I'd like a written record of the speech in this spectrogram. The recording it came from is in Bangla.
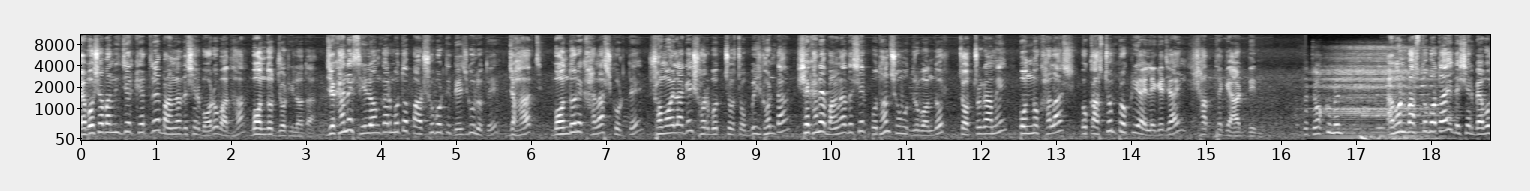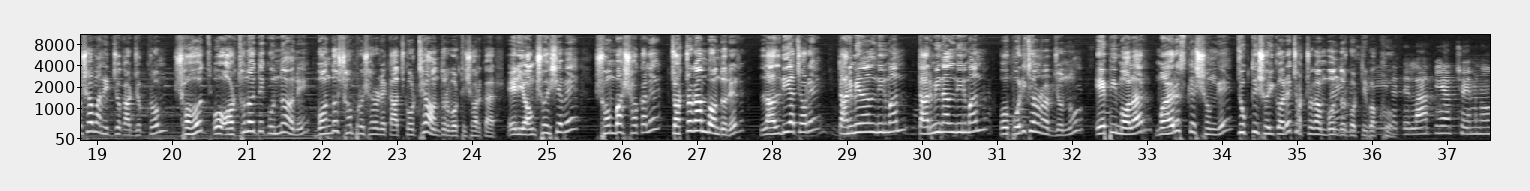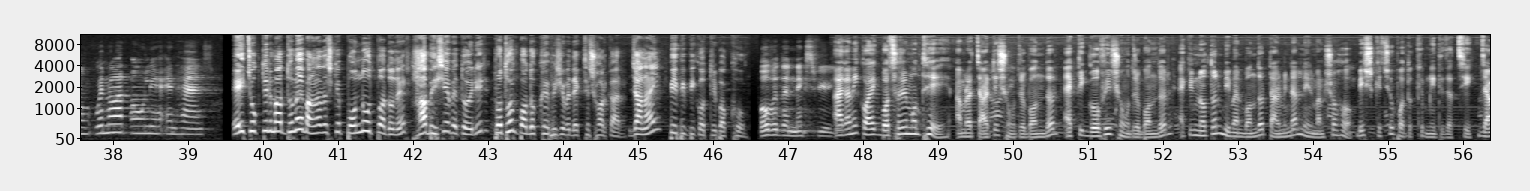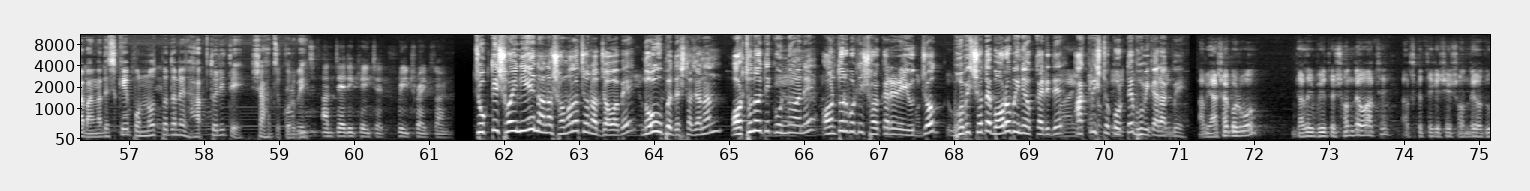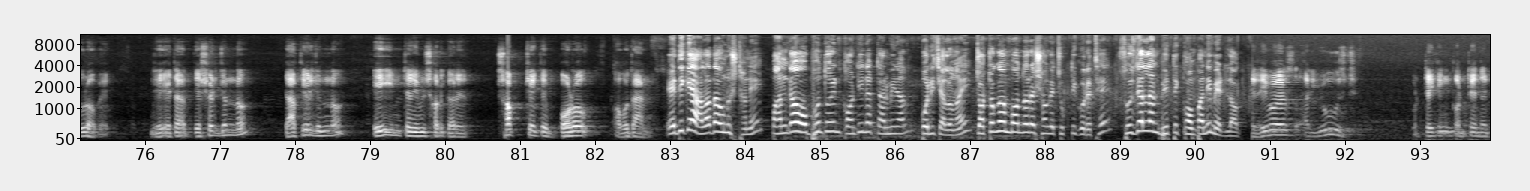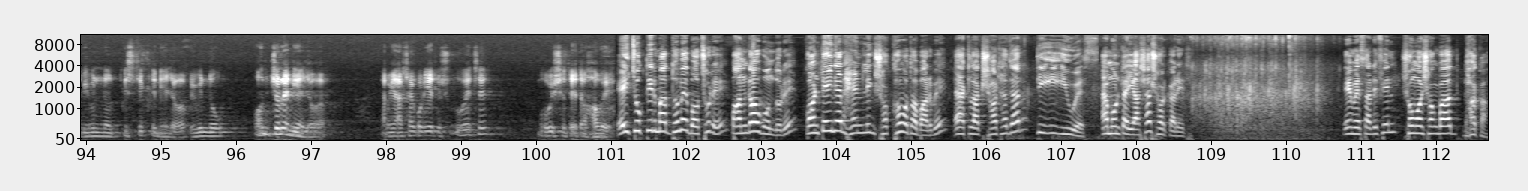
ব্যবসা বাণিজ্যের ক্ষেত্রে বাংলাদেশের বড় বাধা বন্দর জটিলতা যেখানে শ্রীলঙ্কার মতো পার্শ্ববর্তী দেশগুলোতে জাহাজ বন্দরে খালাস করতে সময় লাগে সর্বোচ্চ চব্বিশ ঘণ্টা। সেখানে বাংলাদেশের প্রধান সমুদ্র বন্দর চট্টগ্রামে পণ্য খালাস ও কাস্টম প্রক্রিয়ায় লেগে যায় সাত থেকে আট দিন। এমন বাস্তবতায় দেশের ব্যবসা বাণিজ্য কার্যক্রম সহজ ও অর্থনৈতিক উন্নয়নে বন্দর সম্প্রসারণে কাজ করছে অন্তর্বর্তী সরকার। এরই অংশ হিসেবে সোমবার সকালে চট্টগ্রাম বন্দরের লালদিয়াচরে টার্মিনাল নির্মাণ টার্মিনাল নির্মাণ ও পরিচালনার জন্য এপি মলার মায়োরস্কের সঙ্গে চুক্তি সই করে চট্টগ্রাম বন্দর কর্তৃপক্ষ। এই চুক্তির মাধ্যমে বাংলাদেশকে পণ্য উৎপাদনের হাব হিসেবে তৈরির প্রথম পদক্ষেপ হিসেবে দেখছে সরকার জানায় পিপিপি কর্তৃপক্ষ. আগামী কয়েক বছরের মধ্যে আমরা চারটি সমুদ্র বন্দর একটি গভীর সমুদ্র বন্দর একটি নতুন বিমানবন্দর টার্মিনাল নির্মাণ সহ বেশ কিছু পদক্ষেপ নিতে যাচ্ছি যা বাংলাদেশকে পণ্য উৎপাদনের হাব তৈরিতে সাহায্য করবে চুক্তি সই নিয়ে নানা সমালোচনার জবাবে নৌ উপদেষ্টা জানান, অর্থনৈতিক উন্নয়নে অন্তর্বর্তী সরকারের এই উদ্যোগ ভবিষ্যতে বড় বিনিয়োগকারীদের আকৃষ্ট করতে ভূমিকা রাখবে। আমি আশা করব যাদের বিরুদ্ধে সন্দেহ আছে, আজকে থেকে সেই সন্দেহ দূর হবে যে এটা দেশের জন্য, জাতির জন্য এই ইন্টারিম সরকারের সবচেয়ে বড় অবদান। এদিকে আলাদা অনুষ্ঠানে পানগাঁও অভ্যন্তরীণ কন্টেইনার টার্মিনাল পরিচালনায় চট্টগ্রাম বন্দরের সঙ্গে চুক্তি করেছে সুইজারল্যান্ড ভিত্তিক company Medlock. Rivers are used for taking বিভিন্ন ডিস্ট্রিক্টে নিয়ে যাওয়া বিভিন্ন অঞ্চলে নিয়ে যাওয়া। আমি আশা করি এটা শুরু হয়েছে ভবিষ্যতে এটা হবে। এই চুক্তির মাধ্যমে বছরে পানগাঁও বন্দরে কন্টেইনার হ্যান্ডলিং সক্ষমতা বাড়বে এক লাখ ষাট হাজার টিইউএস এমনটাই আশা সরকারের। এম এস আরিফিন সময় সংবাদ ঢাকা।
